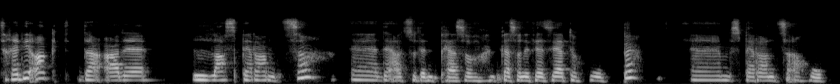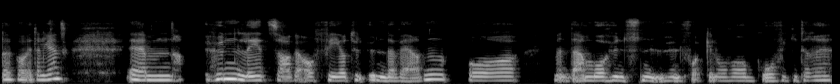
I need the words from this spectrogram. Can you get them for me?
Tredje akt, da er det La Speranza. Eh, det er altså den personifiserte håpet. Eh, speranza Hope på italiensk. Hun ledsager Orfeo til underverden, og, men der må hun snu. Hun får ikke lov å gå videre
